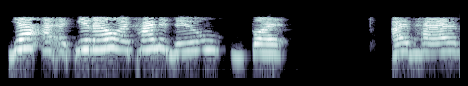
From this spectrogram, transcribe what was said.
Yeah, I, you know, I kind of do, but I've had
